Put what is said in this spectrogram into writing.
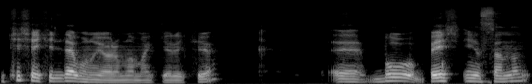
iki şekilde bunu yorumlamak gerekiyor. Ee, bu beş insanın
